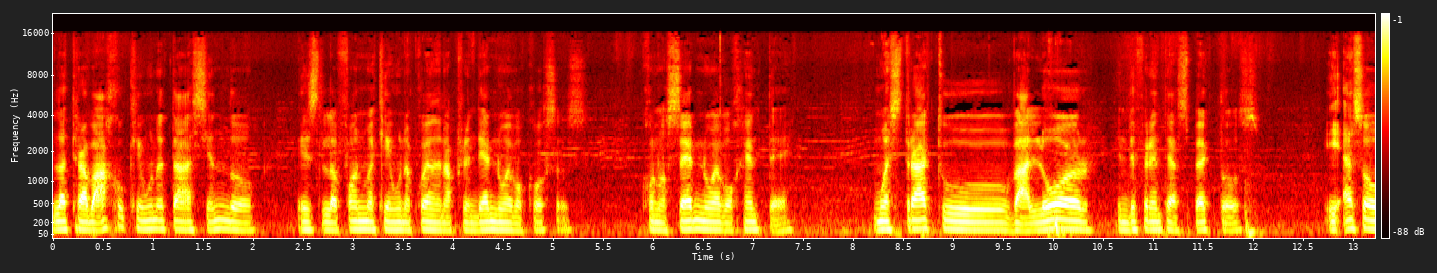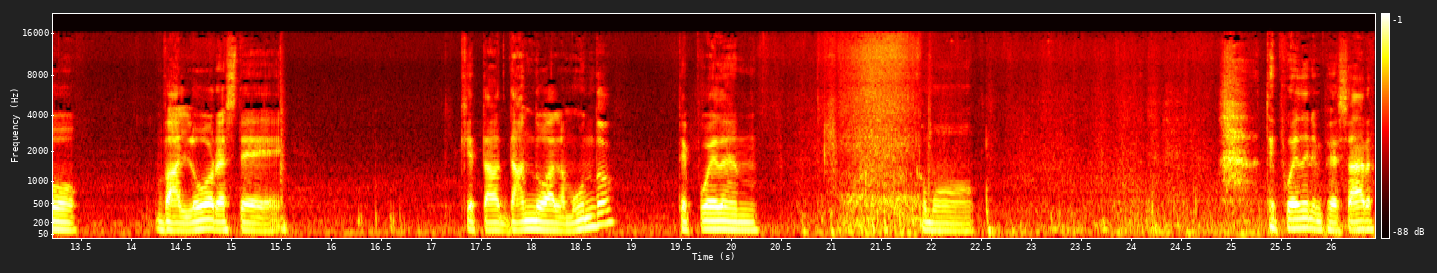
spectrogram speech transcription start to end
el trabajo que uno está haciendo es la forma que uno puede aprender nuevas cosas, conocer nueva gente, mostrar tu valor en diferentes aspectos. Y eso valor este que está dando al mundo te pueden como te pueden empezar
